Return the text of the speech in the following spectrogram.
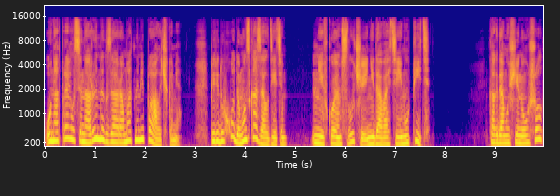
он отправился на рынок за ароматными палочками. Перед уходом он сказал детям, «Ни в коем случае не давайте ему пить». Когда мужчина ушел,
